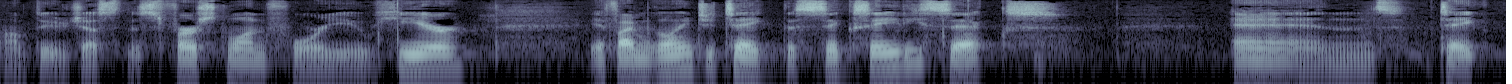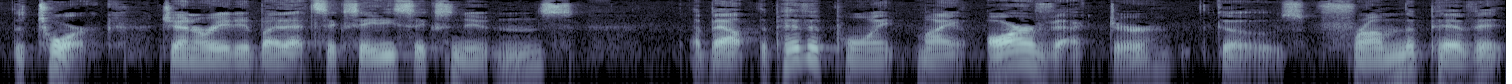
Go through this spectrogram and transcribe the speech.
I'll do just this first one for you here. If I'm going to take the 686 and take the torque generated by that 686 newtons about the pivot point, my R vector goes from the pivot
